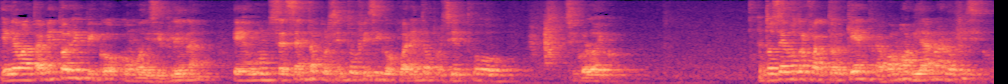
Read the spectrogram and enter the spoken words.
El levantamiento olímpico como disciplina es un 60% físico, 40% psicológico. Entonces es otro factor que entra. Vamos a olvidarnos de lo físico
